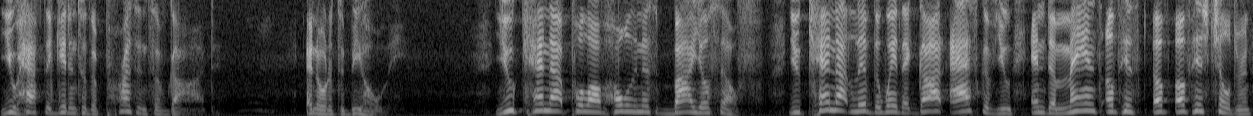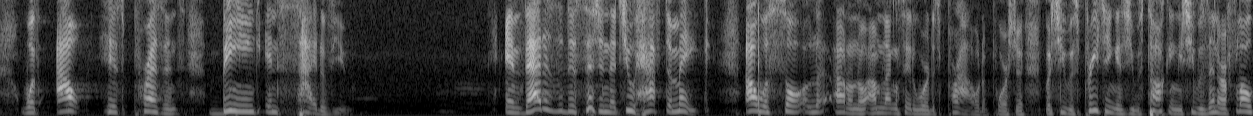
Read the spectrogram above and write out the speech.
You have to get into the presence of God in order to be holy. You cannot pull off holiness by yourself. You cannot live the way that God asks of you and demands of his, of, of his children without his presence being inside of you. And that is the decision that you have to make. I was so, I don't know, I'm not gonna say the word is proud of Portia, but she was preaching and she was talking and she was in her flow,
